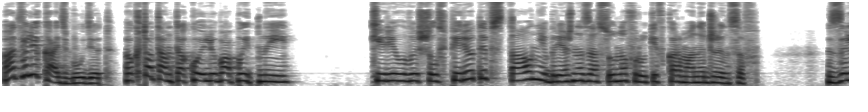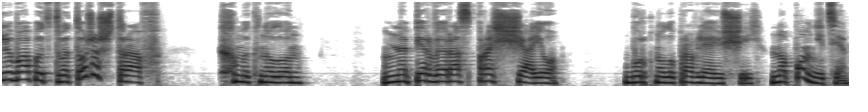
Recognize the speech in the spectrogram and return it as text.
Отвлекать будет. Кто там такой любопытный? Кирилл вышел вперед и встал, небрежно засунув руки в карманы джинсов. «За любопытство тоже штраф?» — хмыкнул он. «На первый раз прощаю», — буркнул управляющий. «Но помните,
